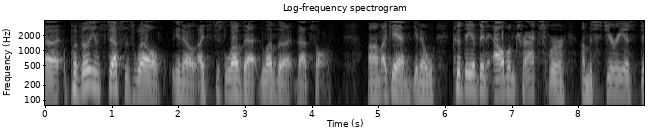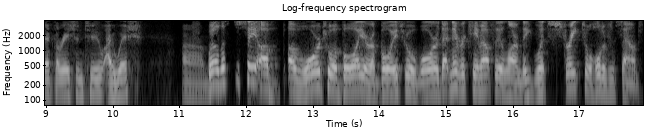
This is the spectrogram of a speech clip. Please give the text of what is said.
uh, Pavilion Steps as well. You know, I just love that. Love the that song. Um, again, you know, could they have been album tracks for a mysterious Declaration too? I wish. Well, let's just say a a war to a boy or a boy to a war that never came out for the alarm. They went straight to a whole different sound.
